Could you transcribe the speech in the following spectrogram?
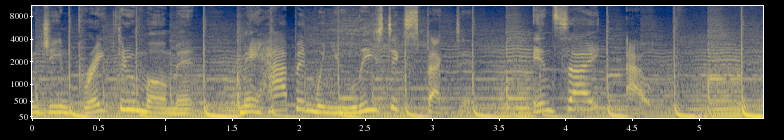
changing breakthrough moment may happen when you least expect it. Insight out.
